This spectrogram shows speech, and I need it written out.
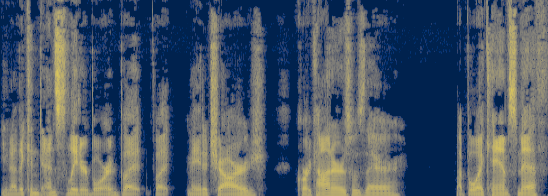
you know, the condensed leaderboard, but, but made a charge. Corey Conners was there. My boy Cam Smith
